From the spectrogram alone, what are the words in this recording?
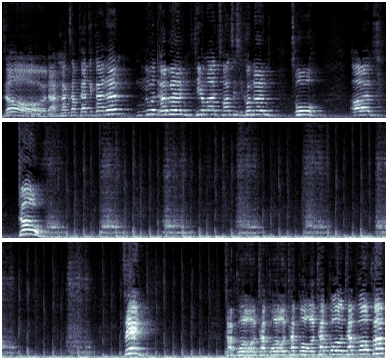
So, dann langsam fertig werden. Nur drüben. Viermal 20 Sekunden. 2, 1, go! Tempo, Tempo, Tempo, Tempo, Tempo, fünf!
